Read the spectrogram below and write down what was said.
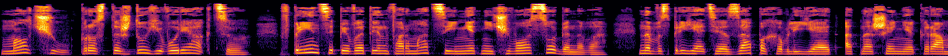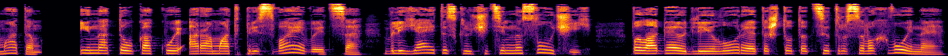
Молчу, просто жду его реакцию. В принципе, в этой информации нет ничего особенного. На восприятие запаха влияет отношение к ароматам, и на то, какой аромат присваивается, влияет исключительно случай. Полагаю, для Элора это что-то цитрусово-хвойное,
